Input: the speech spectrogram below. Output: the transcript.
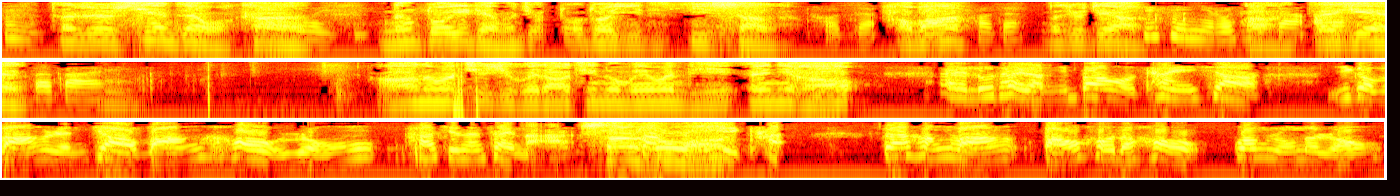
嗯但是现在我看能多一点嘛，就多多一一善了。好的。好吧，好的。那就这样。谢谢你，卢台长。啊，再见，啊拜拜。嗯，好，那么继续回答听众没问题。哎，你好，哎，卢台长，您帮我看一下，一个王人叫王厚荣，他现在在哪儿？三横王上次你看，三横王，薄厚的厚，光荣的荣，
